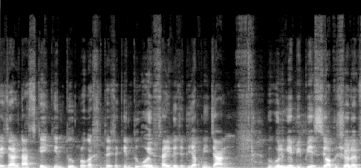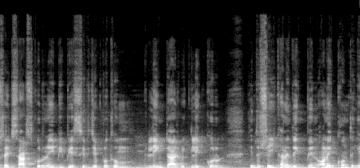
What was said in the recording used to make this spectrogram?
রেজাল্ট আজকেই কিন্তু প্রকাশিত হয়েছে। কিন্তু ওয়েবসাইটে যদি আপনি যান, গুগল গিয়ে বিপিএসসি অফিসিয়াল ওয়েবসাইট সার্চ করুন, এই বিপিএসসির যে প্রথম লিঙ্কটা আসবে ক্লিক করুন। কিন্তু সেইখানে দেখবেন অনেকক্ষণ থেকে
